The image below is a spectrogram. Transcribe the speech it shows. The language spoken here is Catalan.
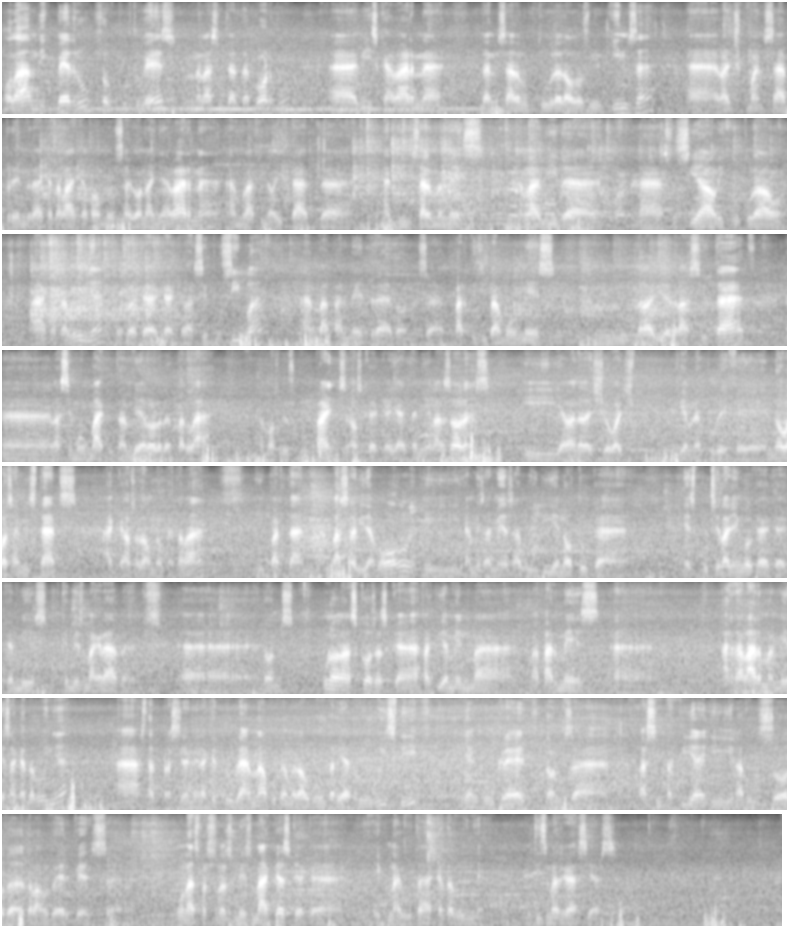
Hola, em dic Pedro, sóc portuguès, de la ciutat de Porto, eh, visc a Barna d'ençà de l'octubre del 2015. Eh, vaig començar a aprendre català cap al meu segon any a Barna amb la finalitat d'endinsar-me més en la vida eh, social i cultural a Catalunya, cosa que, que, que va ser possible. Em va permetre doncs, participar molt més mm, de la vida de la ciutat, eh, va ser molt maco també a l'hora de parlar amb els meus companys, els que, que ja tenia aleshores, i a banda d'això vaig poder fer noves amistats a causa del meu català i per tant em va servir de molt i a més a més avui dia noto que és potser la llengua que, que, que més, que més m'agrada. Eh, doncs, una de les coses que efectivament m'ha permès eh, arrelar-me més a Catalunya ha estat precisament aquest programa, el programa del voluntariat lingüístic i en concret doncs, eh, la simpatia i la dolçor de, de l'Albert, que és eh, una de les persones més maques que, que, he conegut a Catalunya. Moltíssimes gràcies.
